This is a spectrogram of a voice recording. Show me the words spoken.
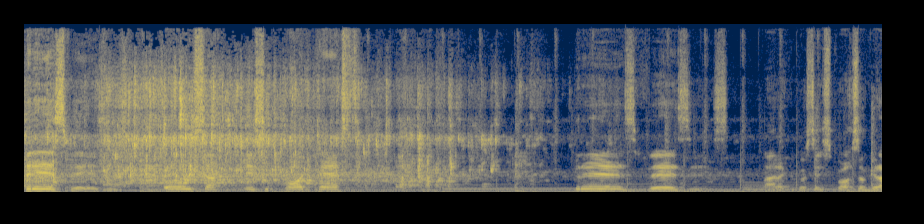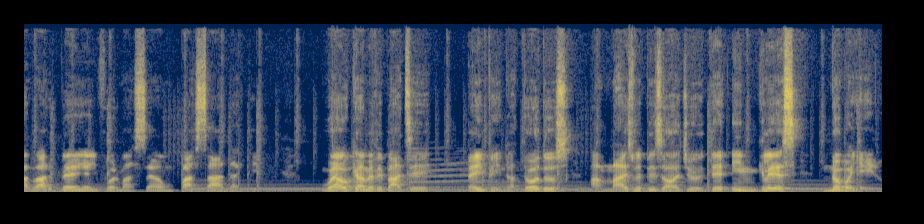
três vezes. Ouça esse podcast três vezes para que vocês possam gravar bem a informação passada aqui. Welcome, everybody! Bem-vindo a todos a mais um episódio de Inglês no Banheiro.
